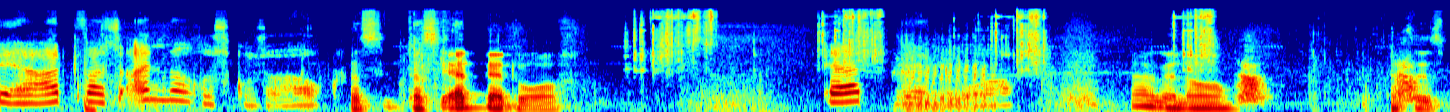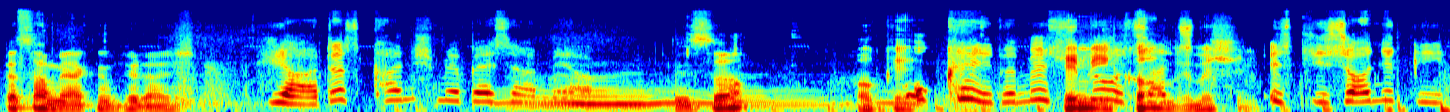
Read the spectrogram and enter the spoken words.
Der, hat was anderes gesagt. Das, das Erdbeerdorf. Erdbeerdorf. Ja, genau. Kannst du es besser merken vielleicht. Ja, das kann ich mir besser merken. Siehst du? Okay. Okay, wir müssen Timmy, los, komm, wir müssen, ist die Sonne gegen.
